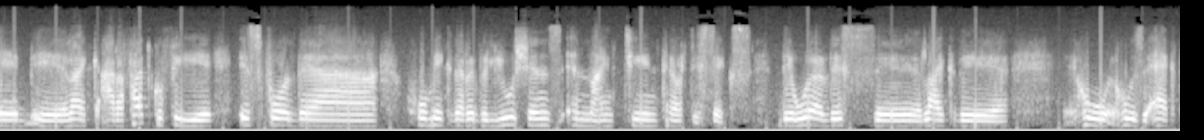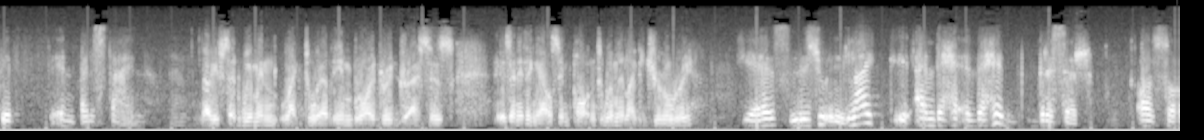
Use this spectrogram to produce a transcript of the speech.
uh, uh, like Arafat Kufi is for the who make the revolutions in 1936. They were this uh, like the who who is active in Palestine. Now you've said women like to wear the embroidery dresses. Is anything else important to women like jewelry? Yes, the jewelry, like and the the headdresser also.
